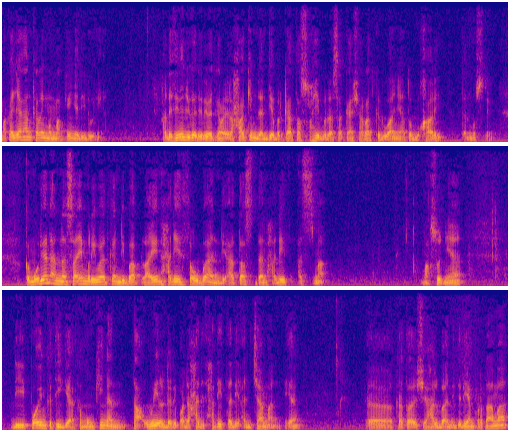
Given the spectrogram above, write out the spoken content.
maka jangan kalian memakainya di dunia. Hadis ini juga diriwayatkan oleh Al-Hakim dan dia berkata sahih berdasarkan syarat keduanya atau Bukhari dan Muslim. Kemudian An-Nasai meriwayatkan di bab lain hadis Thauban di atas dan hadis Asma. Maksudnya di poin ketiga kemungkinan takwil daripada hadis-hadis tadi ancaman ya. E, kata Syekh Albani. Jadi yang pertama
